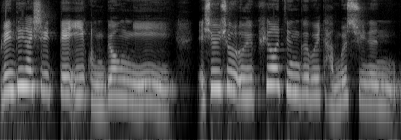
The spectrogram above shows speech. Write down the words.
blending 하실 때 이 공병이 essential의 pure 등급을 담을 수 있는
